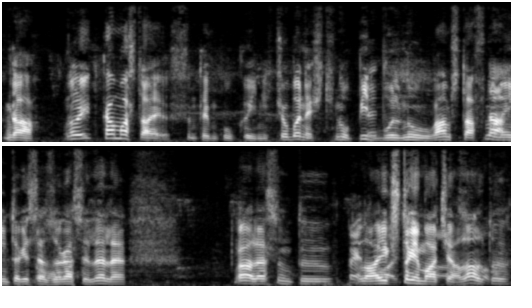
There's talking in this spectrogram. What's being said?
Da, noi cam asta e, suntem cu câinii, ciobănești. Nu pitbull, nu amstaff, nu Da, ne interesează nu. rasele alea. Alea sunt uh, Pentru la altceva, extrema alt cealaltă. scop.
